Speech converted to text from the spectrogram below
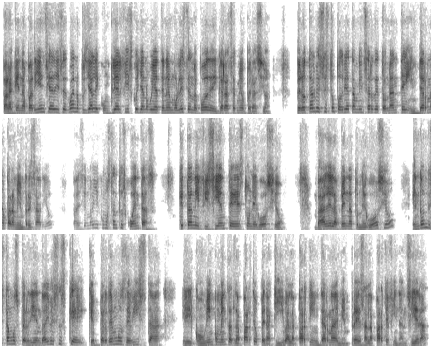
para que en apariencia dices, bueno, pues ya le cumplí al fisco, ya no voy a tener molestias, me puedo dedicar a hacer mi operación. Pero tal vez esto podría también ser detonante interna para mi empresario, para decirme, oye, ¿cómo están tus cuentas? ¿Qué tan eficiente es tu negocio? ¿Vale la pena tu negocio? ¿En dónde estamos perdiendo? Hay veces que, que perdemos de vista, eh, como bien comentas, la parte operativa, la parte interna de mi empresa, la parte financiera,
